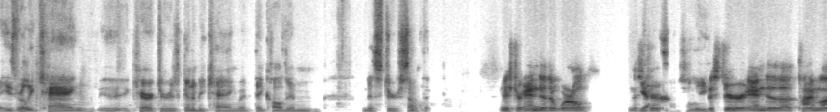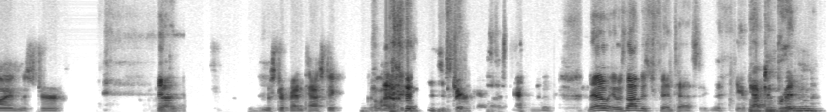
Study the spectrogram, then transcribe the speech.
he's really Kang. The character is going to be Kang, but they called him Mister something. Mr. End of the World, Mr. essentially. Mr. End of the Timeline, Mr. Uh, Mr. Fantastic Galactic. no, it was not Mister Fantastic. Captain Britain?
